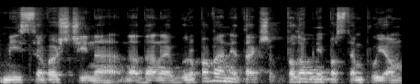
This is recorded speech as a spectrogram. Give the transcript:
miejscowości na, na dane ugrupowanie, także podobnie postępują,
